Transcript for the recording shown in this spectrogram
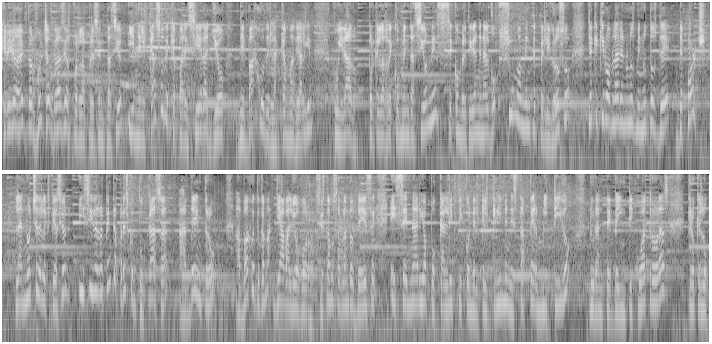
Querido Héctor, muchas gracias por la presentación. Y en el caso de que apareciera yo debajo de la cama de alguien, cuidado, porque las recomendaciones se convertirían en algo sumamente peligroso, ya que quiero hablar en unos minutos de The Porch, la noche de la expiación. Y si de repente aparezco en tu casa, adentro, abajo de tu cama, ya valió gorro. Si estamos hablando de ese escenario apocalíptico en el que el crimen está permitido durante 24 horas, creo que lo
